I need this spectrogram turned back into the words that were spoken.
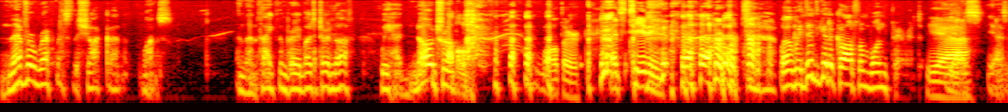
Never referenced the shotgun once. And then thanked them very much, turned off. We had no trouble. Walter, that's cheating. well, we did get a call from one parent. Yeah. Yes, yes.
